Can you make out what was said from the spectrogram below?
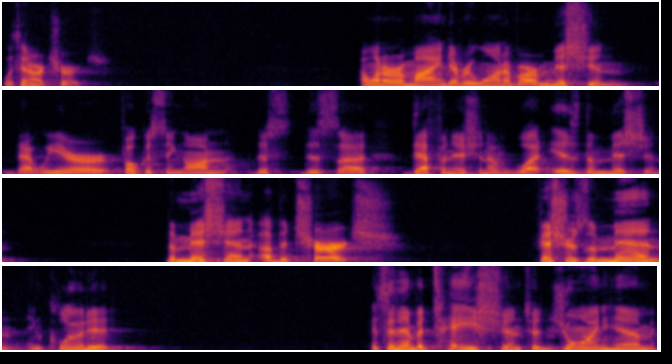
within our church. I want to remind everyone of our mission that we are focusing on this, this uh, definition of what is the mission. The mission of the church, fishers of men included. It's an invitation to join him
